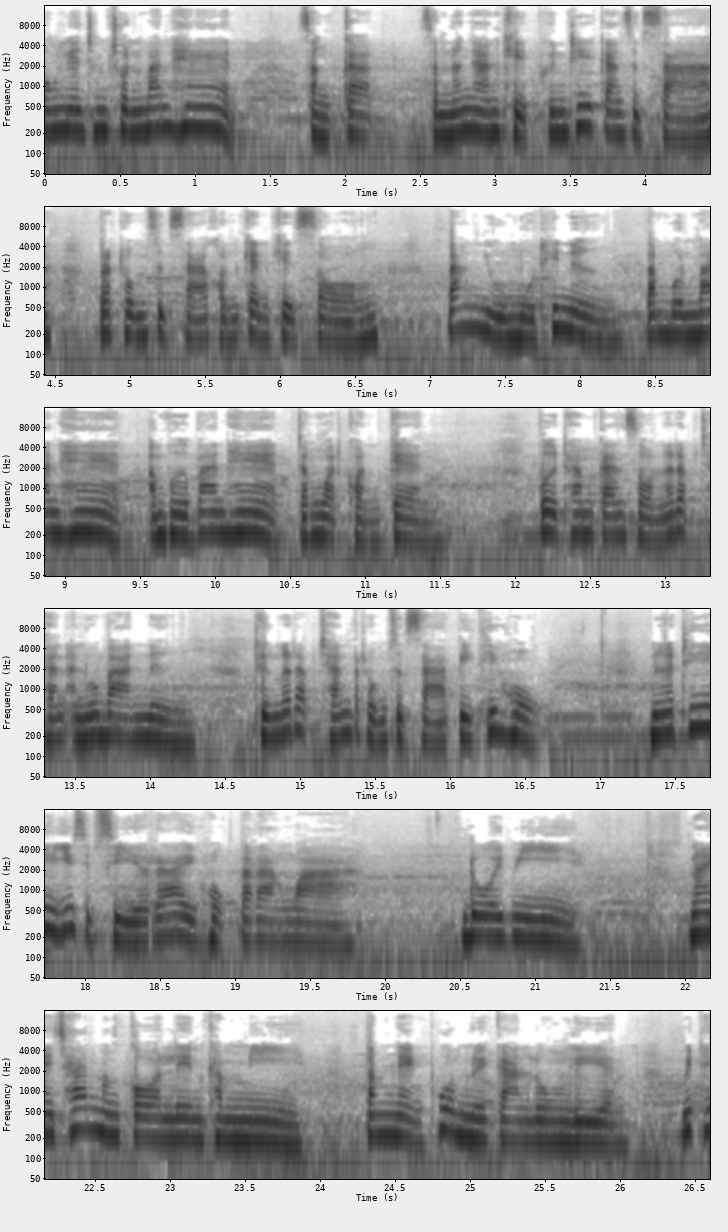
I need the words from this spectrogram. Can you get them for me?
โรงเรียนชุมชนบ้านแฮดสังกัดสำนักงงานเขตพื้นที่การศึกษา ประถมศึกษาขอนแก่นเขต 2 ตั้งอยู่หมู่ที่ 1 ตำบลบ้านแฮดอำเภอบ้านแฮดจังหวัดขอนแก่น เปิดทำการสอนระดับชั้นอนุบาล 1 ถึงระดับชั้นประถมศึกษาปีที่ 6 เนื้อที่ 24 ไร่ 6 ตารางวา โดยมี นายชาติมังกรเลนคำมี ตำแหน่งผู้อำนวยการโรงเรียน วิท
